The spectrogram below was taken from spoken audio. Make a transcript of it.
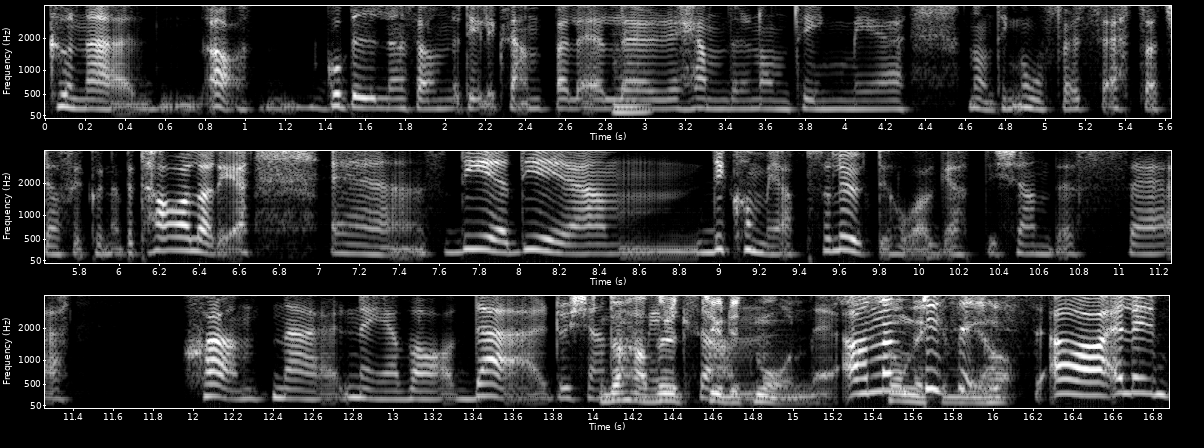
kunna ja, gå bilen sönder till exempel eller händer det någonting med någonting oförutsett att jag ska kunna betala det. Eh, så det, det, mm, det kommer jag absolut ihåg att det kändes eh, skönt när, när jag var där. Då, kände Då hade du ett tydligt mål. Ja, Så men ha. precis. Ja, eller,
